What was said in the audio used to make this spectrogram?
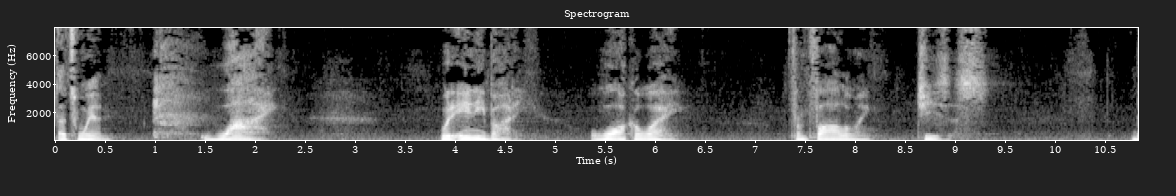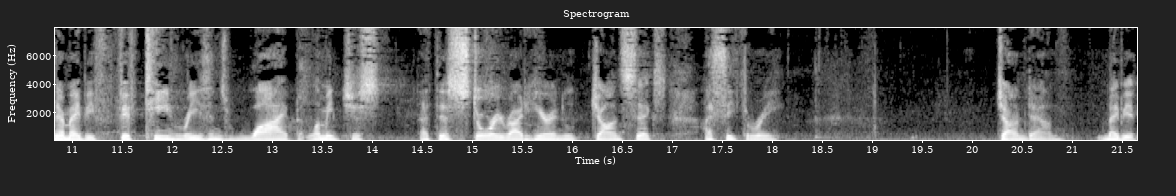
That's when. Why would anybody walk away from following Jesus? There may be 15 reasons why, but let me just at this story right here in John 6, I see three. Jot them down. Maybe it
